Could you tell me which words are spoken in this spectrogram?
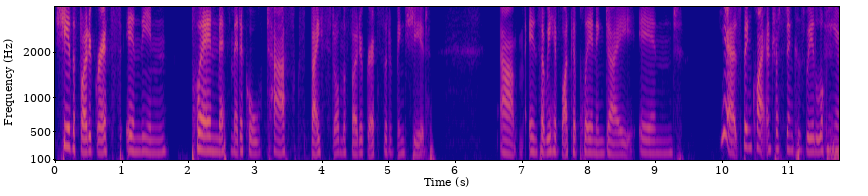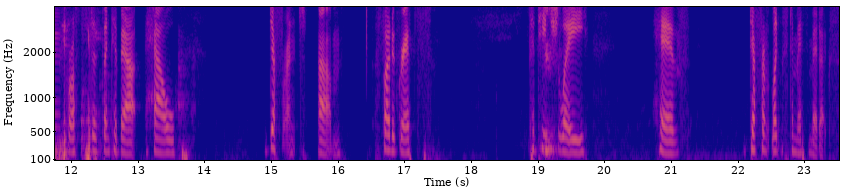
share the photographs and then plan mathematical tasks based on the photographs that have been shared. Um, and so we have like a planning day and yeah, it's been quite interesting because we're looking across to think about how different um, photographs potentially have different links to mathematics,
